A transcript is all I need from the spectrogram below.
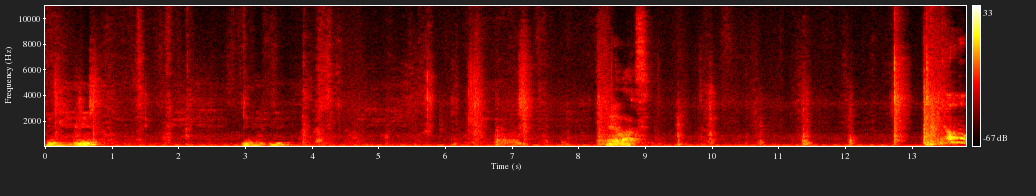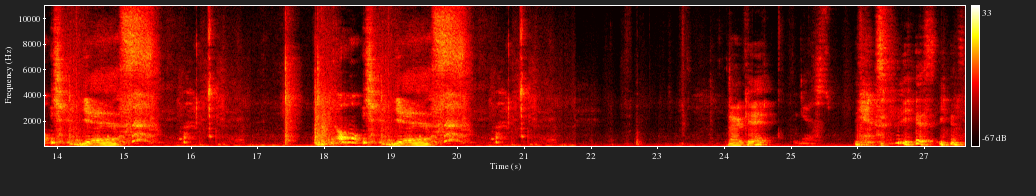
Mm-hmm. Mm-hmm. Mm-hmm. Relax. Oh. Yes. Oh. Yes. Okay. Yes. Yes. Yes. Yes.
